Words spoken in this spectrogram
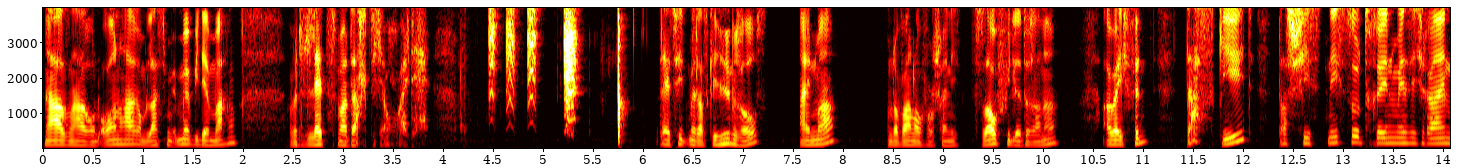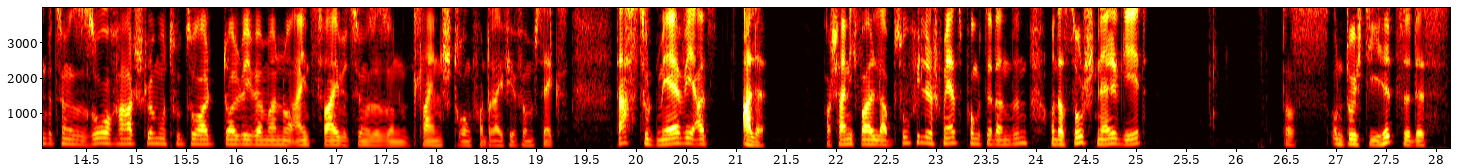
Nasenhaare und Ohrenhaare. Lass ich mir immer wieder machen. Aber das letzte Mal dachte ich auch, Alter, der zieht mir das Gehirn raus. Einmal. Und da waren auch wahrscheinlich sau viele dran. Ne? Aber ich finde, das geht. Das schießt nicht so tränenmäßig rein, beziehungsweise so hart schlimm und tut so halt doll weh, wenn man nur 1, 2, beziehungsweise so einen kleinen Strom von 3, 4, 5, 6. Das tut mehr weh als alle. Wahrscheinlich, weil da so viele Schmerzpunkte dann sind und das so schnell geht. Das, und durch die Hitze des,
